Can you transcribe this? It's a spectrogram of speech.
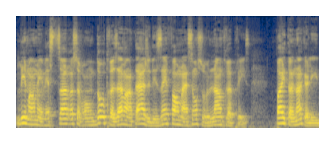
les membres investisseurs recevront d'autres avantages et des informations sur l'entreprise. Pas étonnant que les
